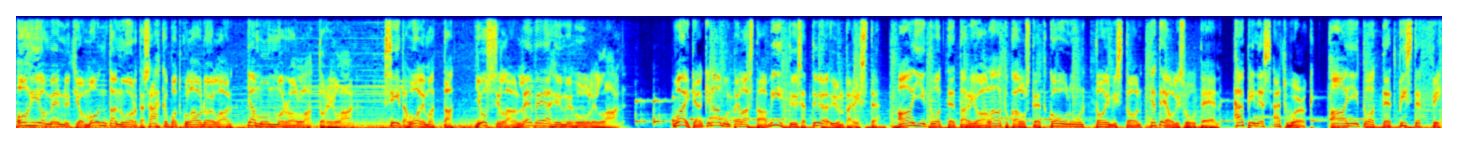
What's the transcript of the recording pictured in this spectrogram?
Ohi on mennyt jo monta nuorta sähköpotkulaudoillaan ja mummorollaattorillaan. Siitä huolimatta Jussilla on leveä hymy huulillaan. Vaikeankin aamun pelastaa viihtyisä työympäristö. AI Tuotteet tarjoaa laatukalusteet kouluun, toimistoon ja teollisuuteen. Happiness at work. AJ-tuotteet.fi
